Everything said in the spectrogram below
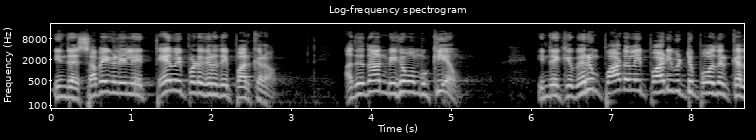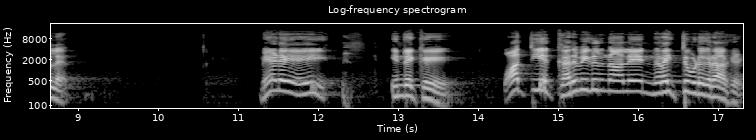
இந்த சபைகளிலே தேவைப்படுகிறதை பார்க்கிறோம். அதுதான் மிகவும் முக்கியம். இன்றைக்கு வெறும் பாடலை பாடிவிட்டு போவதற்கல்ல. மேடையை இன்றைக்கு வாத்திய கருவிகளினாலே நிறைத்து விடுகிறார்கள்.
